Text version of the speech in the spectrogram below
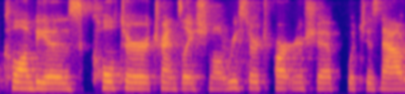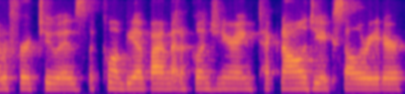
Columbia's Coulter Translational Research Partnership, which is now referred to as the Columbia Biomedical Engineering Technology Accelerator.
